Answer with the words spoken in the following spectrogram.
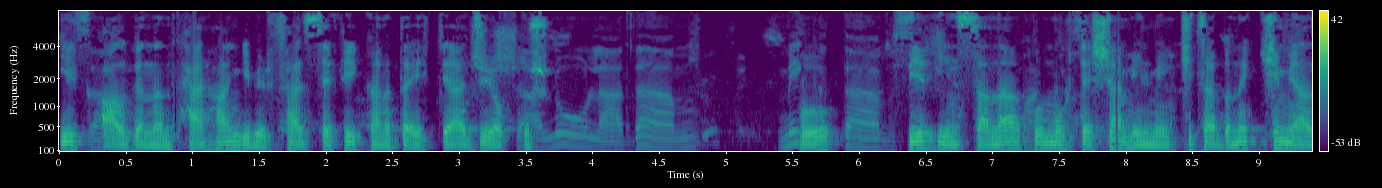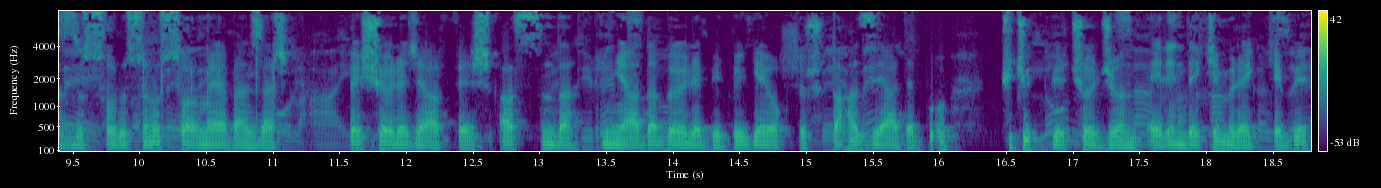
ilk algının herhangi bir felsefi kanıta ihtiyacı yoktur. Bu bir insana bu muhteşem ilmin kitabını kim yazdı sorusunu sormaya benzer Ve şöyle cevap verir. Aslında dünyada böyle bir bilge yoktur. Daha ziyade bu küçük bir çocuğun elindeki mürekkebi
